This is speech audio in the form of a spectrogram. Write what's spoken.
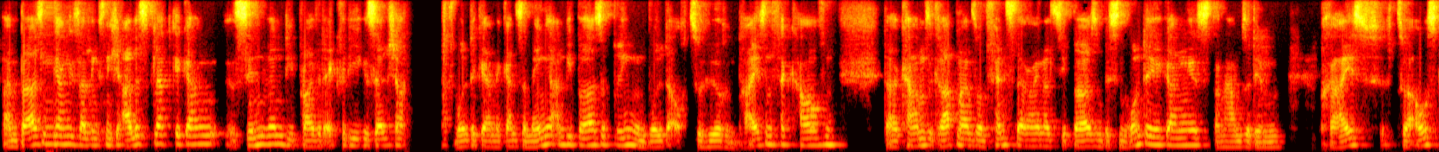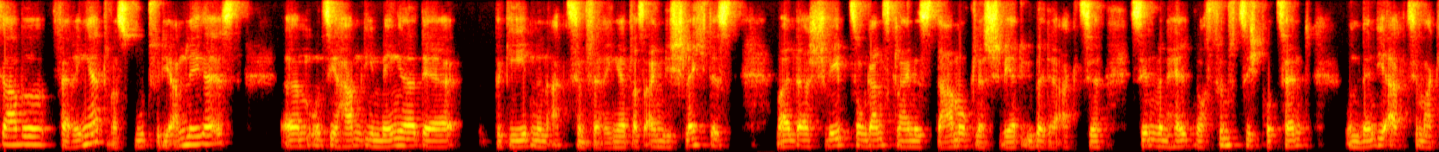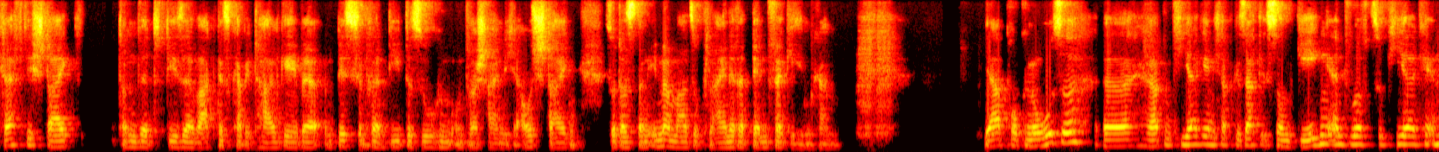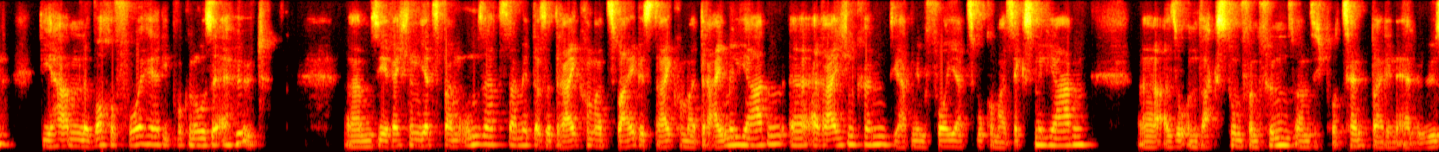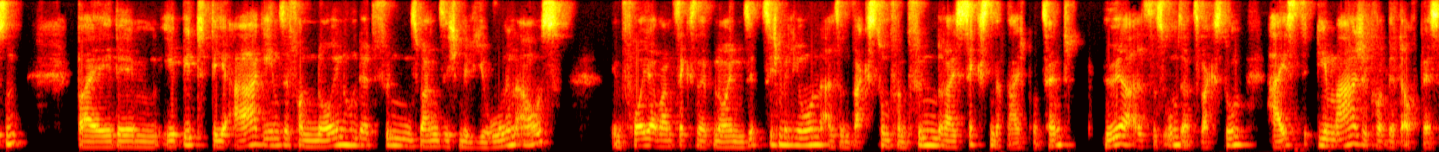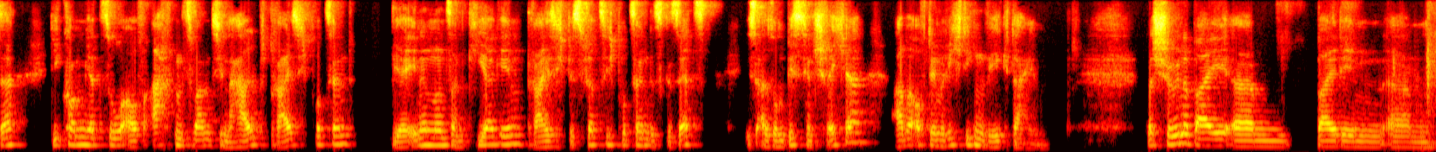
Beim Börsengang ist allerdings nicht alles glatt gegangen. Sinven, die Private Equity Gesellschaft, wollte gerne eine ganze Menge an die Börse bringen und wollte auch zu höheren Preisen verkaufen. Da kamen sie gerade mal in so ein Fenster rein, als die Börse ein bisschen runtergegangen ist. Dann haben sie den Preis zur Ausgabe verringert, was gut für die Anleger ist. Ähm, und sie haben die Menge der begebenen Aktien verringert, was eigentlich schlecht ist, weil da schwebt so ein ganz kleines Damoklesschwert über der Aktie. Sinven hält noch 50 Prozent. Und wenn die Aktie mal kräftig steigt, dann wird dieser Wagniskapitalgeber ein bisschen Rendite suchen und wahrscheinlich aussteigen, sodass es dann immer mal so kleinere Dämpfer geben kann. Ja, Prognose, äh, wir hatten Kiagen, ich habe gesagt, ist so ein Gegenentwurf zu Kiagen. Die haben eine Woche vorher die Prognose erhöht. Ähm, sie rechnen jetzt beim Umsatz damit, dass sie 3,2 bis 3,3 Milliarden äh, erreichen können. Sie hatten im Vorjahr 2,6 Milliarden, äh, also ein Wachstum von 25 Prozent bei den Erlösen. Bei dem EBITDA gehen sie von 925 Millionen aus. Im Vorjahr waren es 679 Millionen, also ein Wachstum von 35, 36 Prozent. Höher als das Umsatzwachstum heißt, die Marge wird auch besser. Die kommen jetzt so auf 28,5, 30 Prozent. Wir erinnern uns an Kia gehen, 30 bis 40 Prozent ist gesetzt, ist also ein bisschen schwächer, aber auf dem richtigen Weg dahin. Das Schöne bei, ähm, bei den ähm,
